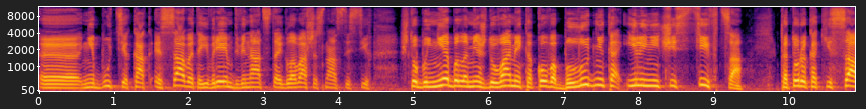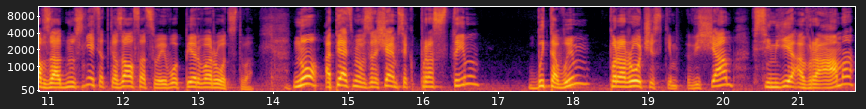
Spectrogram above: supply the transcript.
э, не будьте как Эсав, это Евреям 12 глава 16 стих, чтобы не было между вами какого блудника или нечестивца, который, как Исав, за одну снеть отказался от своего первородства. Но опять мы возвращаемся к простым, бытовым, пророческим вещам в семье Авраама.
